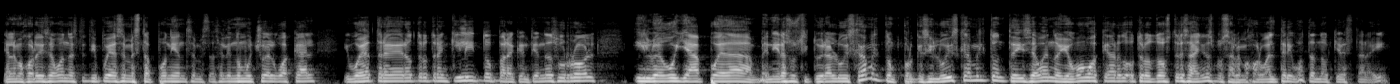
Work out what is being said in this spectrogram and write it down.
y a lo mejor dice, bueno, este tipo ya se me está poniendo, se me está saliendo mucho del guacal, y voy a traer otro tranquilito para que entienda su rol, y luego ya pueda venir a sustituir a Lewis Hamilton, porque si Lewis Hamilton te dice, bueno, yo me voy a quedar otros dos, tres años, pues a lo mejor Valtteri Bottas no quiere estar ahí.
